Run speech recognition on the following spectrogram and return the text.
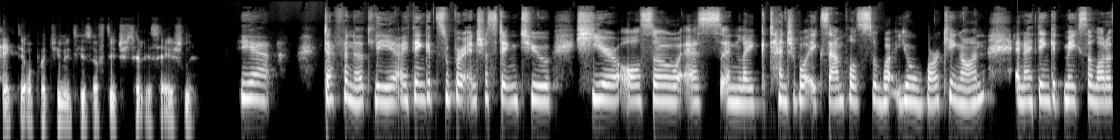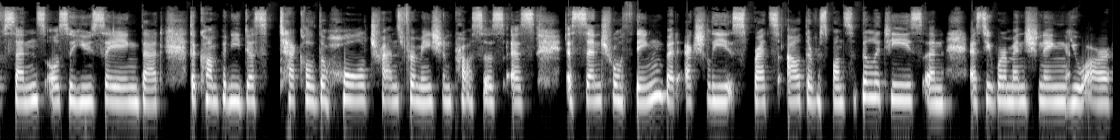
take the opportunities of digitalization. Yeah. Definitely. I think it's super interesting to hear also as in like tangible examples of what you're working on. And I think it makes a lot of sense also you saying that the company does tackle the whole transformation process as a central thing, but actually spreads out the responsibilities. And as you were mentioning, you are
